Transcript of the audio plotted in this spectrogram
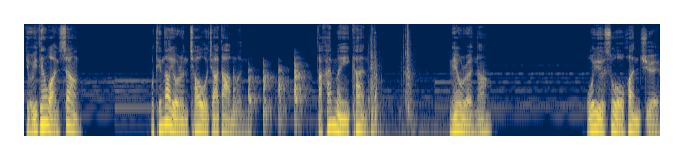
有一天晚上，我听到有人敲我家大门，打开门一看，没有人啊，我以为是我幻觉，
